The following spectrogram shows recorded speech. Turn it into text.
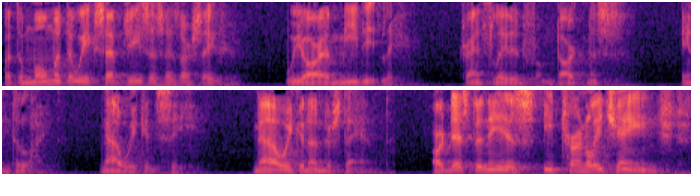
But the moment that we accept Jesus as our Savior, we are immediately translated from darkness into light. Now we can see. Now we can understand. Our destiny is eternally changed.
